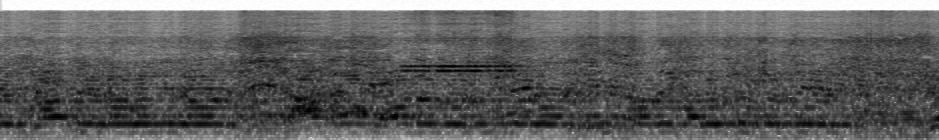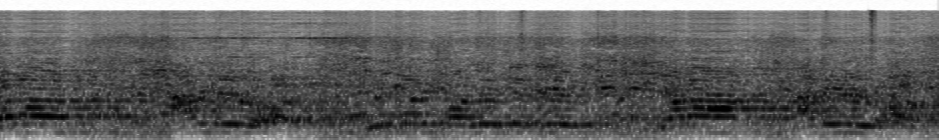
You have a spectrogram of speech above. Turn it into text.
বাংলাদেশ জাতীয় দলবাদী দল ঢাকা মহানগর উত্তরের স্থানীয় সদস্য সচিব জনাব আমিনুল হক। দুজন সদস্য সচিব জনাব আমিনুল হক।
